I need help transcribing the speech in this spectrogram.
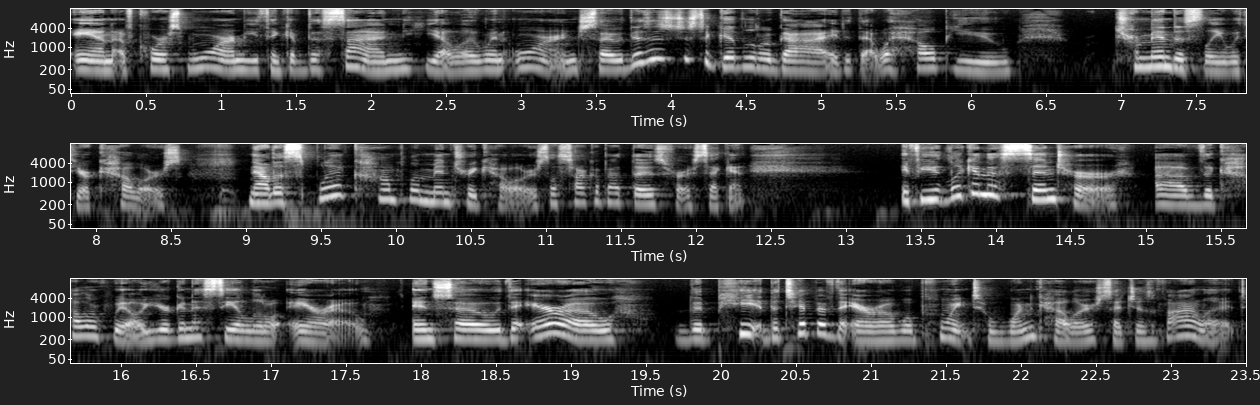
And of course, warm, you think of the sun, yellow and orange. So this is just a good little guide that will help you tremendously with your colors. Now the split complementary colors, let's talk about those for a second. If you look in the center of the color wheel, you're going to see a little arrow. And so the arrow the the tip of the arrow will point to one color such as violet.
